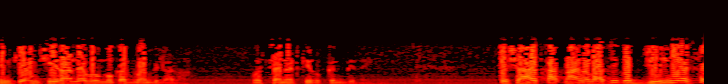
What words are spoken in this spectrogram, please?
ان کی ہمشیرہ نے وہ مقدمہ بھی لڑا وہ سینٹ کی رکن بھی نہیں۔ تو شاہد خاقان نوازی کو جونیئر سے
